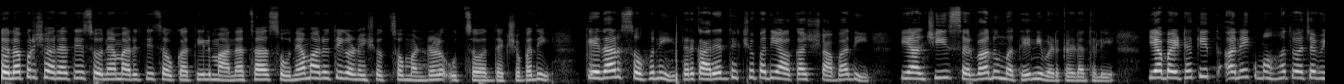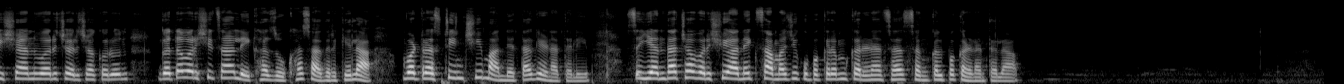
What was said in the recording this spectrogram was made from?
सोलापूर शहरातील सोन्या मारुती चौकातील मानाचा सोन्या मारुती गणेशोत्सव मंडळ उत्सव अध्यक्षपदी केदार सोहनी तर कार्याध्यक्षपदी आकाश शाबादी यांची सर्वानुमते निवड करण्यात आली. या बैठकीत अनेक महत्त्वाच्या विषयांवर चर्चा करून गतवर्षीचा लेखाजोखा सादर केला व ट्रस्टींची मान्यता घेण्यात आली. यंदाच्या वर्षी अनेक सामाजिक उपक्रम करण्याचा संकल्प करण्यात आला.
